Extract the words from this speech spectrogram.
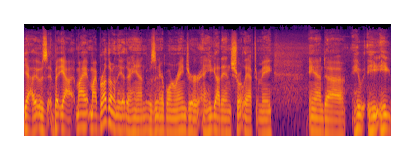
yeah, it was. But yeah, my my brother on the other hand was an airborne ranger, and he got in shortly after me, and uh, he he he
